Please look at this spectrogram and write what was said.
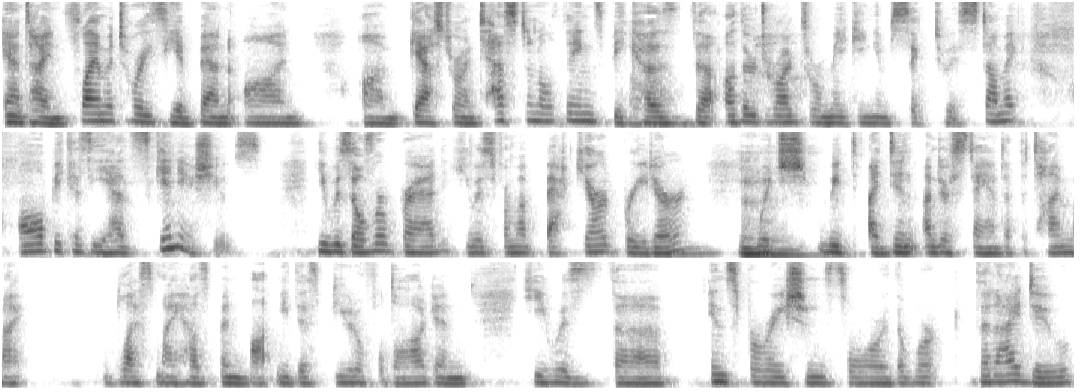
anti-inflammatories. He had been on um, gastrointestinal things because the other drugs were making him sick to his stomach, all because he had skin issues. He was overbred. He was from a backyard breeder, Mhm. which we I didn't understand at the time. My bless my husband bought me this beautiful dog, and he was the inspiration for the work that I do,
